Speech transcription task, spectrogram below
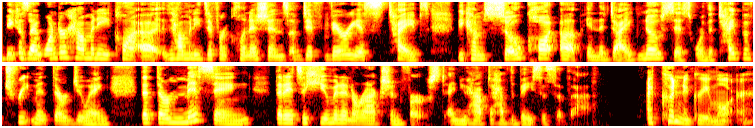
because i wonder how many cli- uh, how many different clinicians of diff- various types become so caught up in the diagnosis or the type of treatment they're doing that they're missing that it's a human interaction first and you have to have the basis of that I couldn't agree more.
